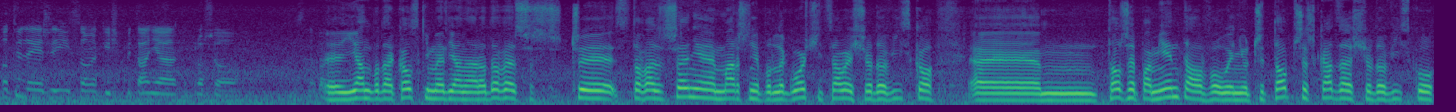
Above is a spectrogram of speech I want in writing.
To tyle, jeżeli są jakieś pytania, to proszę o Jan Bodakowski, Media Narodowe. Czy Stowarzyszenie Marsz Niepodległości, całe środowisko, to, że pamięta o Wołyniu, czy to przeszkadza środowisku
